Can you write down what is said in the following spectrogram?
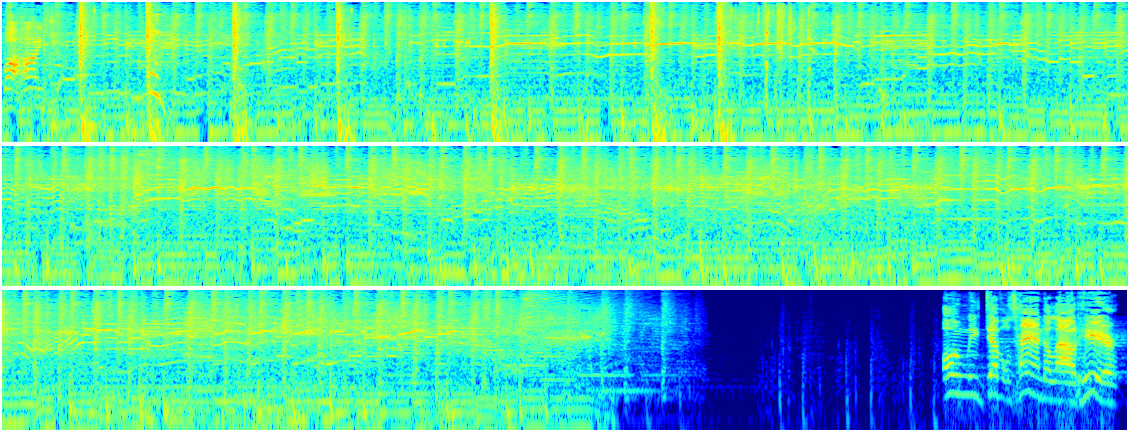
Behind you. Only Devil's Hand allowed here.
